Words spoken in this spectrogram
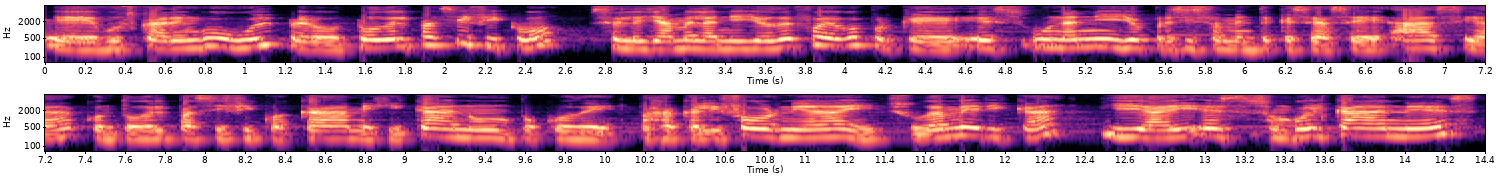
eh, buscar en Google, pero todo el Pacífico se le llama el anillo de fuego porque es un anillo precisamente que se hace Asia con todo el Pacífico acá mexicano, un poco de Baja California y Sudamérica, y ahí es, son volcanes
